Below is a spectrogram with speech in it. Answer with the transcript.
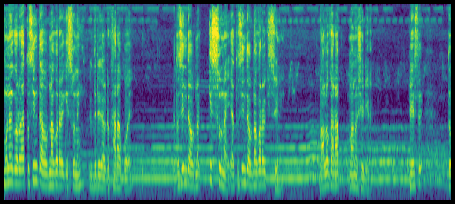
মনে করো এত চিন্তা ভাবনা করার কিছু নেই, যদি রেজাল্ট খারাপ হয়। এত চিন্তা ভাবনা, কিছু নাই, এত চিন্তা ভাবনা করার কিছুই নেই। ভালো খারাপ মানুষেরই ঠিক আছে? তো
